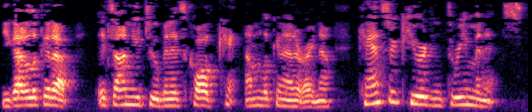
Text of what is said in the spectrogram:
You gotta look it up. It's on YouTube and it's called, I'm looking at it right now, Cancer Cured in Three Minutes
